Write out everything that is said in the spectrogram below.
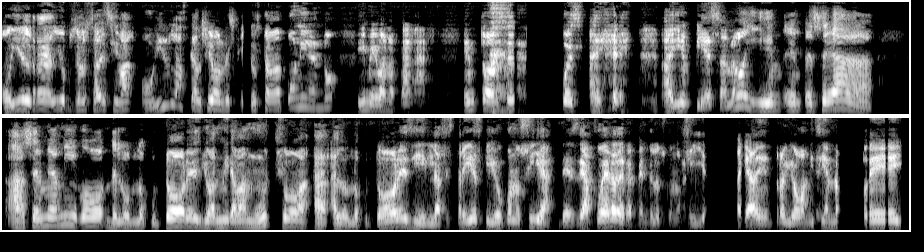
oír el radio, pues esta vez iba a oír las canciones que yo estaba poniendo y me iban a pagar. Entonces, pues ahí, empieza, ¿no? Y em, empecé a, hacerme amigo de los locutores, yo admiraba mucho a, los locutores y las estrellas que yo conocía desde afuera, de repente los conocía. Allá adentro yo diciendo de ellos,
